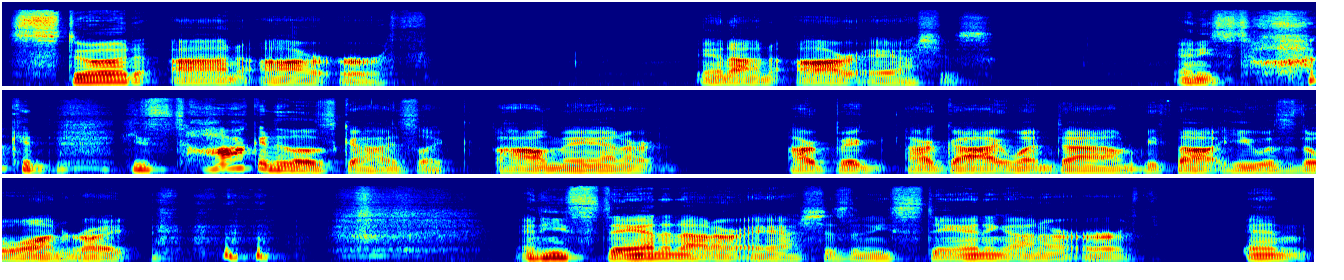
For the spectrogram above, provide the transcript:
stood on our earth and on our ashes. And he's talking he's talking to those guys like, "Oh man, our our big our guy went down. We thought he was the one, right?" and he's standing on our ashes and he's standing on our earth. And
